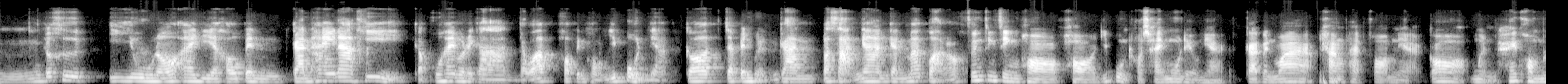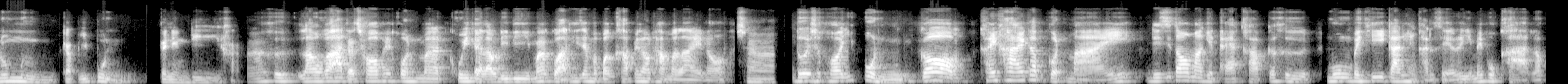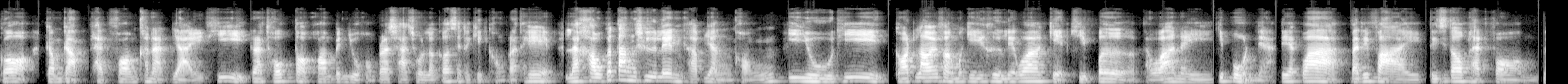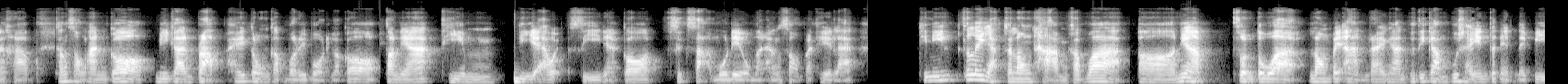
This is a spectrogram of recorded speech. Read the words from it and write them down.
อืมก็คือ EU เนาะไอเดียเขาเป็นการให้หน้าที่กับผู้ให้บริการ แต่ว่าพอเป็นของญี่ปุ่นเนี่ย ก็จะเป็นเหมือนการประสานงานกันมากกว่าเนาะซึ่งจริง ๆ พอพอญี่ปุ่นเขาใช้โมเดลเนี่ย กลายเป็นว่าทางแพลตฟอร์มเนี่ย ก็เหมือนให้ความร่วมมือกับญี่ปุ่น เป็นอย่างดีครับอ่าคือเราก็อาจจะชอบให้คนมาคุยกับเราดีๆ มากกว่าที่จะมาบังคับให้เราทำอะไรเนาะ ใช่ โดยเฉพาะญี่ปุ่นก็คล้ายๆกับกฎหมาย Digital Market Act ครับ ก็คือมุ่งไปที่การแข่งขันเสรีไม่ผูกขาด แล้วก็กำกับแพลตฟอร์มขนาดใหญ่ที่กระทบต่อความเป็นอยู่ของประชาชน แล้วก็เศรษฐกิจของประเทศ และเขาก็ตั้งชื่อเล่นครับ อย่างของ EU ที่ก๊อตเล่าให้ฟังเมื่อกี้คือเรียกว่า Gatekeeper แต่ว่าในญี่ปุ่นเนี่ยเรียกว่า Certified Digital Platform นะครับทั้งสองอันก็มีการปรับให้ตรงกับบริบท แล้วก็ตอนนี้ทีม DLC เนี่ยก็ศึกษาโมเดลมาทั้งสองประเทศแล้ว ทีนี้ก็เลยอยากจะลองถามครับว่าเออเนี่ยส่วนตัวลองไปอ่านรายงานพฤติกรรมผู้ใช้อินเทอร์เน็ตในปี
